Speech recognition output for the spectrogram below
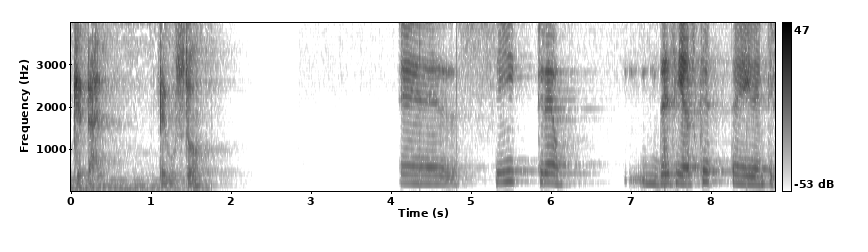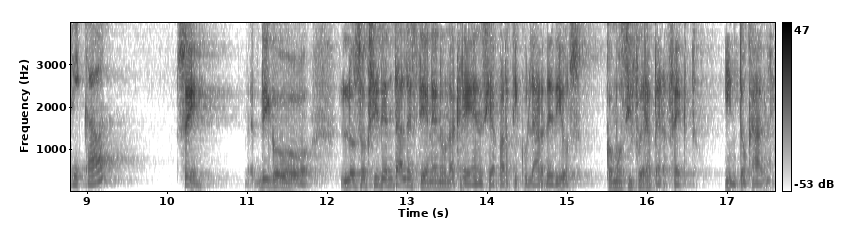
¿Qué tal? ¿Te gustó? Eh, sí, creo. ¿Decías que te identificaba? Sí. Digo, los occidentales tienen una creencia particular de Dios, como si fuera perfecto, intocable,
